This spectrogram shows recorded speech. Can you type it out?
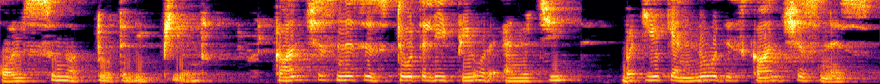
also not totally pure. Consciousness is totally pure energy, but you can know this consciousness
